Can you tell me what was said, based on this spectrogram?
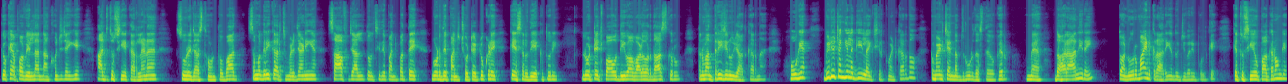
ਕਿਉਂਕਿ ਆਪਾਂ ਵੇਲਾ ਨਾ ਖੁੰਝ ਜਾਈਏ। ਅੱਜ ਤੁਸੀਂ ਇਹ ਕਰ ਲੈਣਾ ਹੈ, ਸੂਰਜ ਅਸਤ ਹੋਣ ਤੋਂ ਬਾਅਦ ਸਮੱਗਰੀ ਘਰ 'ਚ ਮਿਲ ਜਾਣੀ ਹੈ, ਸਾਫ਼ ਜਲ, ਤੁਲਸੀ ਦੇ ਪੰਜ ਪੱਤੇ, ਗੁੜ ਦੇ ਪੰਜ ਛੋਟੇ ਟੁਕੜੇ, ਕੇਸਰ ਦੀ ਇੱਕ ਤੁਰੀ। ਲੋਟੇ 'ਚ ਪਾਓ, ਦੀਵਾ ਵਾਲੋ, ਅਰਦਾਸ ਕਰੋ, ਧਨਵੰਤਰੀ ਜੀ ਨੂੰ ਯਾਦ ਕਰਨਾ ਹੈ। ਹੋ ਗਿਆ। ਵੀਡੀਓ ਚੰਗੀ ਲੱਗੀ, ਲਾਈਕ, ਸ਼ੇਅਰ, ਕਮੈਂਟ ਕਰ ਦਿਓ। ਕਮੈਂਟ 'ਚ ਇੰਨਾ ਜ਼ਰੂਰ ਦੱਸ ਦਿਓ। ਫਿਰ ਮੈਂ ਦੁਹਰਾ ਨਹੀਂ ਰਹੀ। ਤੁਹਾਨੂੰ ਰਿਮਾਈਂਡ ਕਰਾ ਰਹੀ ਹਾਂ ਦੂਜੀ ਵਾਰੀ ਬੋਲ ਕੇ ਕਿ ਤੁਸੀਂ ਇਹ ਉਪਾਅ ਕਰੋਗੇ।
